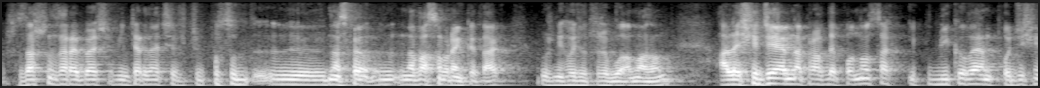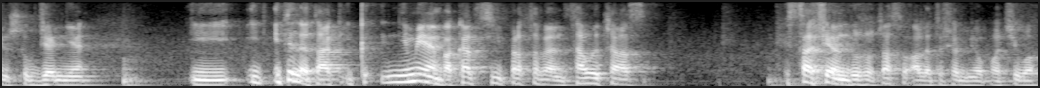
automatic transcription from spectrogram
że zacznę zarabiać w internecie po prostu y, na, swoją, na własną rękę, tak? Już nie chodzi o to, że był Amazon, ale siedziałem naprawdę po nocach i publikowałem po 10 sztuk dziennie i, i, i tyle, tak? I nie miałem wakacji, pracowałem cały czas. Straciłem dużo czasu, ale to się od mnie opłaciło.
